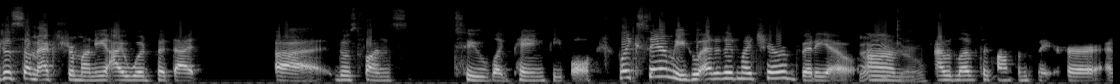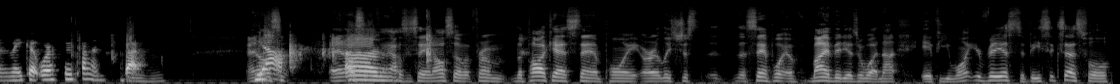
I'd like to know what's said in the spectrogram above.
just some extra money, I would put that uh those funds to like paying people like Sammy who edited my cherub video. Um. I would love to compensate her and make it worth her time. But Mhm. And Yeah. also, and also, Um, I was saying also from the podcast standpoint, or at least just the standpoint of my videos or whatnot, if you want your videos to be successful,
